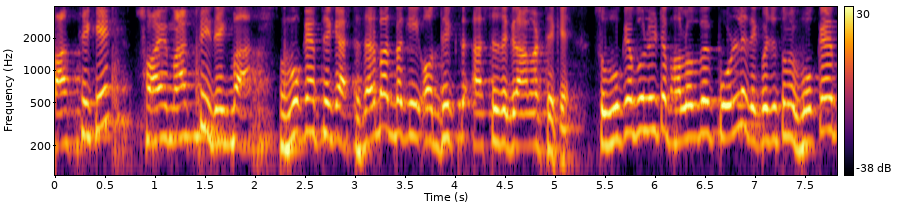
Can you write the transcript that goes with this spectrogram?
পাঁচ থেকে ছয় মার্কসই দেখবা ভোক্যাব থেকে আসতেছে। আর বাদ বাকি অর্ধেক আসতেছে গ্রামার থেকে। সো ভোকাবুলারিটা ভালোভাবে পড়লে দেখবে যে তুমি ভোক্যাব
